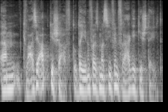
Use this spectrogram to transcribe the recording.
ähm, quasi abgeschafft oder jedenfalls massiv in Frage gestellt.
